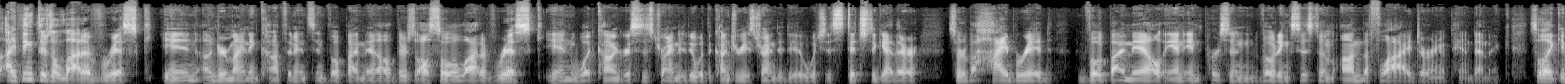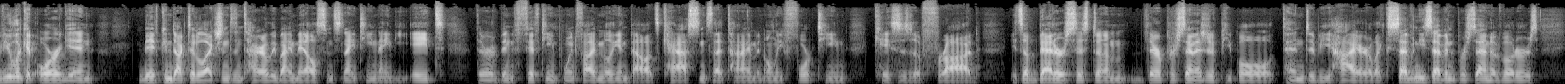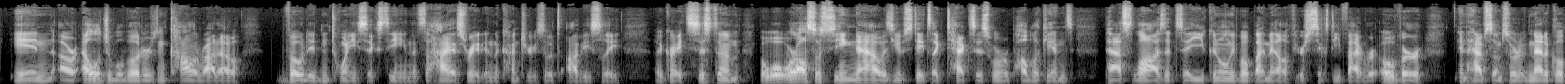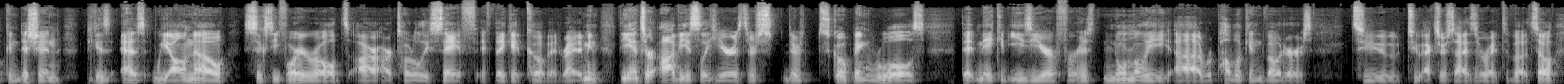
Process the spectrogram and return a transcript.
I think there's a lot of risk in undermining confidence in vote by mail. There's also a lot of risk in what Congress is trying to do, what the country is trying to do, which is stitch together sort of a hybrid vote by mail and in person voting system on the fly during a pandemic. So, like, if you look at Oregon, they've conducted elections entirely by mail since 1998. There have been 15.5 million ballots cast since that time and only 14 cases of fraud. It's a better system. Their percentage of people tend to be higher. Like 77% of voters in our eligible voters in Colorado voted in 2016. That's the highest rate in the country. So it's obviously a great system. But what we're also seeing now is you have states like Texas where Republicans pass laws that say you can only vote by mail if you're 65 or over and have some sort of medical condition because as we all know 64 year olds are are totally safe if they get covid right? I mean the answer obviously here is there's they're scoping rules that make it easier for his normally uh, republican voters to to exercise their right to vote. So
